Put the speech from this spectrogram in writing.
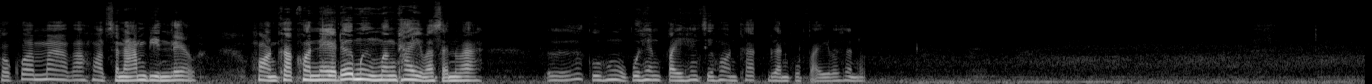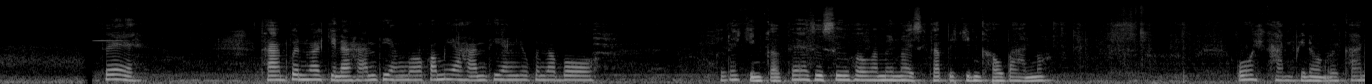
ข้อความมาว่าฮอดสนามบินแล้วหอนคักฮอนแนเด้อมึงเมืองไทยว่าสันว่า เออ กูหูกูแห้งไปแห้งสิฮอนคักเดือนกูไปว่าสันว่า แฟ่ถามเพื่อนว่ากินอาหารเที่ยงบอเขามีอาหารเที่ยงอยู่เพื่อนว่าบอก็ได้กินกาแฟซื้อๆเพราะว่าไม่น้อยสิครับไปกินเขาบานเนาะโอ้ยคันพี่น้องเอ้ยคัน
